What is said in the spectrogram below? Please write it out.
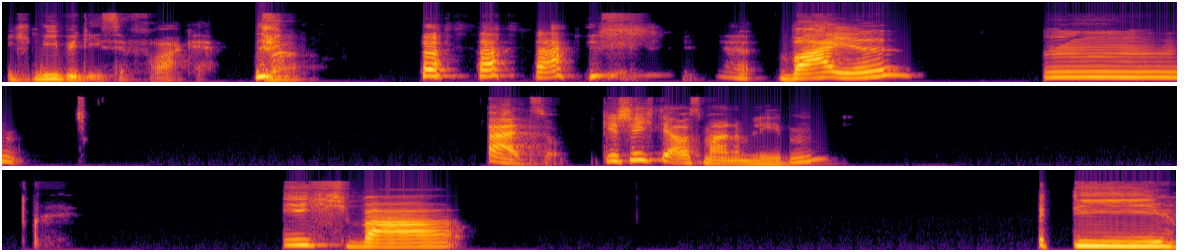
Ich liebe diese Frage. Weil, mh, mm, also, Geschichte aus meinem Leben. Ich war die,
